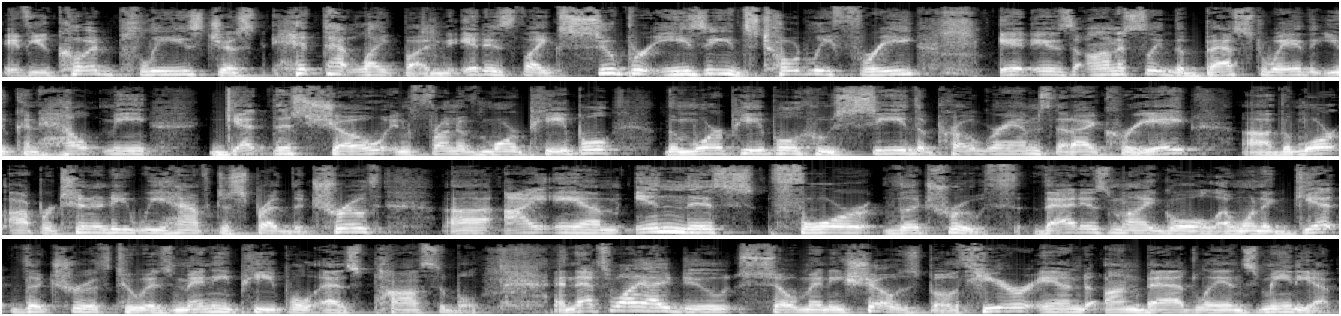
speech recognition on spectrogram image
If you could, please just hit that like button. It is like super easy. It's totally free. It is honestly the best way that you can help me get this show in front of more people. The more people who see the programs that I create, uh, the more opportunity we have to spread the truth. Uh, I am in this for the truth. That is my goal. I want to get the truth to as many people as possible. And that's why I do so many many shows, both here and on Badlands Media.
